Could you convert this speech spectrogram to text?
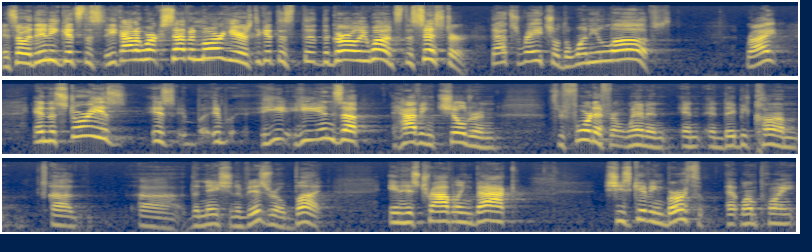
And so then he gets this, he got to work seven more years to get this, the, the girl he wants, the sister. That's Rachel, the one he loves, right? And the story is, is he, he ends up having children through four different women, and, and they become uh, uh, the nation of Israel. But in his traveling back, she's giving birth at one point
